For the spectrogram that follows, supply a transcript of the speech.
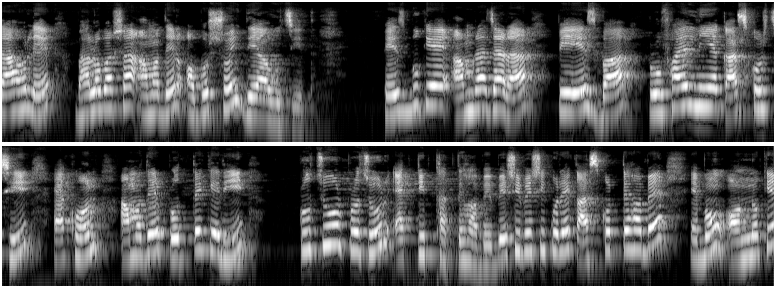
তাহলে ভালোবাসা আমাদের অবশ্যই দেওয়া উচিত। ফেসবুকে আমরা যারা পেজ বা প্রোফাইল নিয়ে কাজ করছি, এখন আমাদের প্রত্যেকেরই প্রচুর প্রচুর অ্যাক্টিভ থাকতে হবে। বেশি বেশি করে কাজ করতে হবে এবং অন্যকে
